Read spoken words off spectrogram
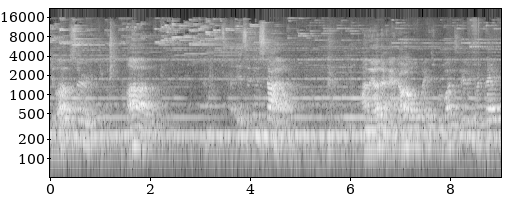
He loves her. Love. It's ah. a new style. On the other hand, our old ways were once new, weren't they?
